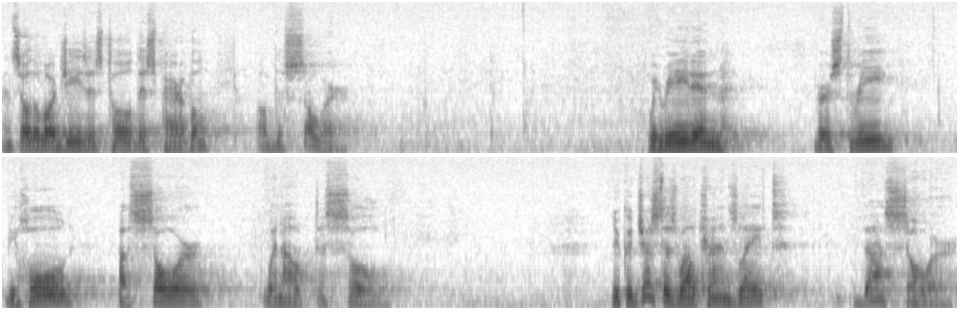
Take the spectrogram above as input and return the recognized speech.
And so the Lord Jesus told this parable of the sower. We read in verse 3 Behold, a sower went out to sow. You could just as well translate, the sower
